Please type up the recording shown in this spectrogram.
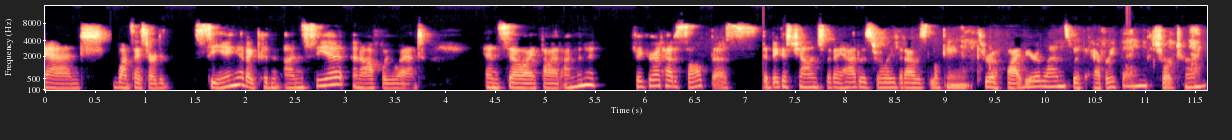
And once I started seeing it, I couldn't unsee it. And off we went. And so I thought, I'm going to figure out how to solve this. The biggest challenge that I had was really that I was looking through a five year lens with everything short term.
